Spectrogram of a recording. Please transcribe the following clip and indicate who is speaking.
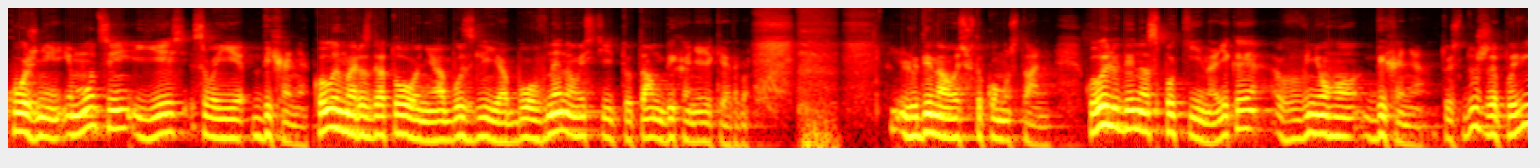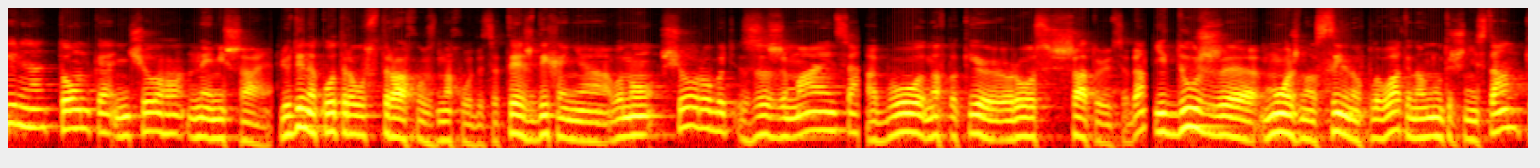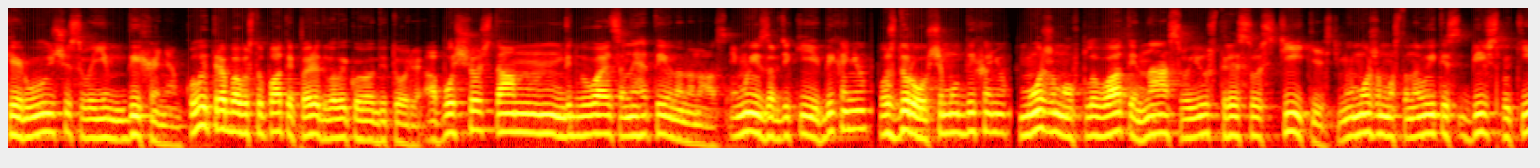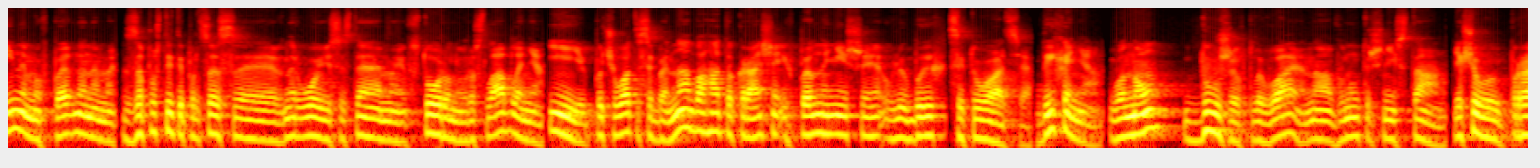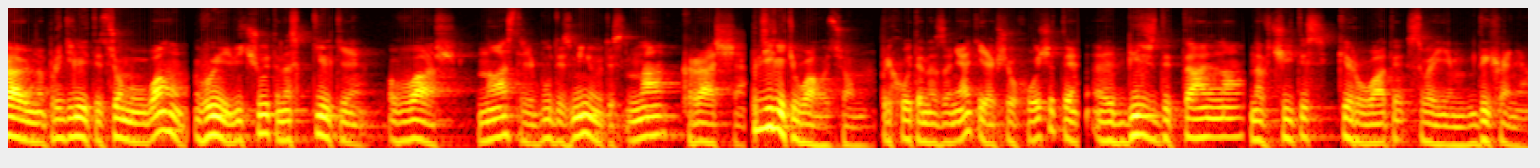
Speaker 1: кожній емоції є своє дихання. Коли ми роздратовані або злі, або в ненависті, то там дихання яке таке. Людина ось в такому стані. Коли людина спокійна, яке в нього дихання? Тобто дуже повільне, тонке, нічого не мішає. Людина, котра у страху знаходиться, теж дихання, воно що робить? Зажимається або навпаки розшатується. Да? І дуже можна сильно впливати на внутрішній стан, керуючи своїм диханням, коли треба виступати перед великою аудиторією, або щось там відбувається негативно на нас, і ми завдяки диханню, оздоровчому диханню, можемо впливати на свою стресостійкість. Ми можемо становитись більш спокійними, впевненими, запустити процеси в нервовій системі в сторону розслаблення і почувати себе набагато краще і впевненіше в будь-яких ситуаціях. Дихання воно дуже впливає на внутрішній стан. Якщо ви правильно приділите цьому увагу, ви відчуєте наскільки ваш настрій буде змінюватись на краще. Приділіть увагу цьому. Приходьте на заняття, якщо хочете е, більш детально навчитись керувати своїм диханням.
